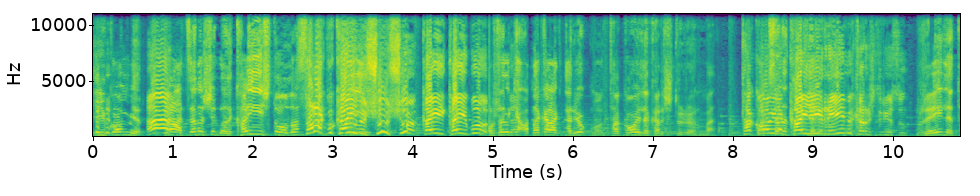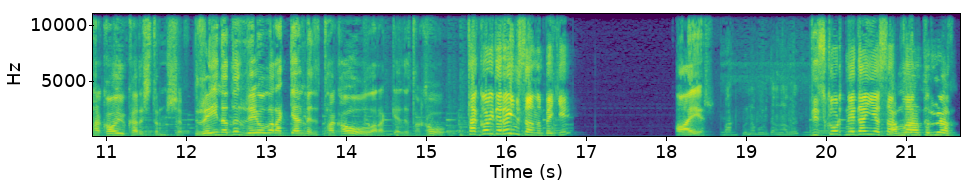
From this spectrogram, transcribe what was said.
İlk 11. Ha. ya sen şurada kayı işte oğlum. Salak bu kayı mı? Kayı. Şu şu. Kayı kayı bu. Ortadaki ana karakter yok mu? Takao ile karıştırıyorum ben. Tako'yla Baksana kayıyı tipleri. Rey'i mi karıştırıyorsun? Rey ile Takao'yu karıştırmışım. Rey'in adı Rey olarak gelmedi. Takao olarak geldi. Takao. Tako'yu da Rey mi sandın peki? Hayır. Discord neden Ben bunu yasaklandı? hatırlıyorum.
